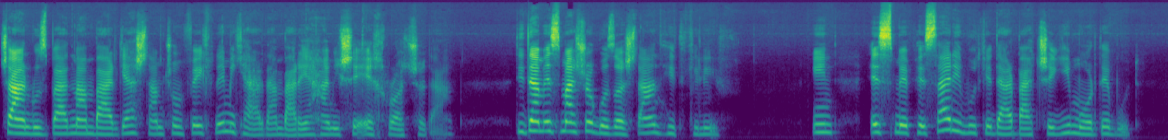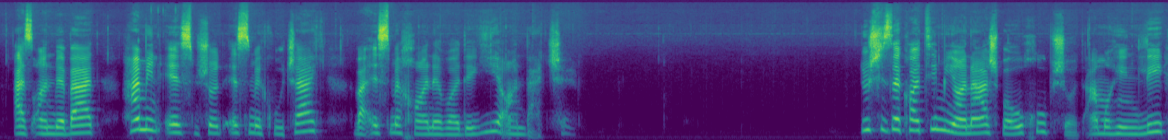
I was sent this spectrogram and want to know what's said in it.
چند روز بعد من برگشتم چون فکر نمی کردم برای همیشه اخراج شدم. دیدم اسمش را گذاشتن هیت کلیف. این اسم پسری بود که در بچگی مرده بود. از آن به بعد همین اسم شد اسم کوچک و اسم خانوادگی آن بچه. دوشیزه کاتی میانش با او خوب شد اما هینلی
